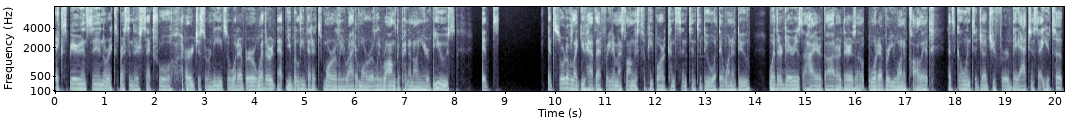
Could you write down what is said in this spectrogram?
experiencing or expressing their sexual urges or needs or whatever, whether that you believe that it's morally right or morally wrong, depending on your views, it's sort of like you have that freedom as long as two people are consenting to do what they want to do, whether there is a higher God or there's a whatever you want to call it that's going to judge you for the actions that you took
